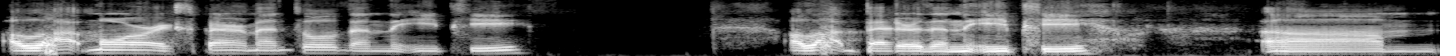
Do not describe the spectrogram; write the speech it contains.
a lot more experimental than the EP. A lot better than the EP. Um,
